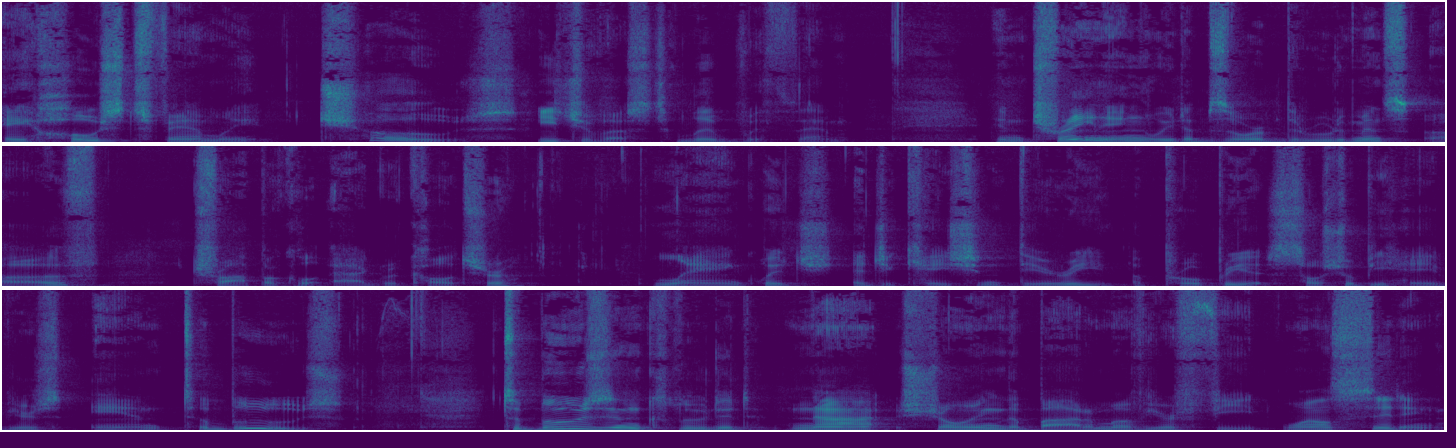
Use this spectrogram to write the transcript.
a host family chose each of us to live with them. In training, we'd absorb the rudiments of tropical agriculture, language, education theory, appropriate social behaviors, and taboos. Taboos included not showing the bottom of your feet while sitting,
